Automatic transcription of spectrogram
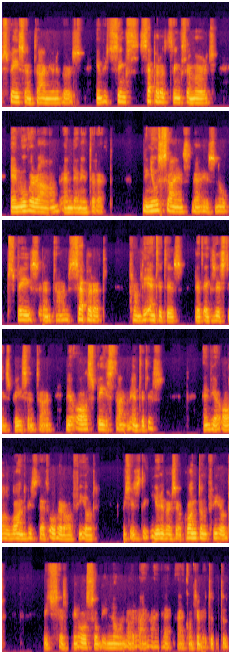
space and time universe in which things, separate things emerge and move around and then interact. The new science, there is no space and time separate from the entities that exist in space and time. We are all space-time entities, and we are all one with that overall field, which is the universal quantum field, which has been also been known, or I, I, I contributed to,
